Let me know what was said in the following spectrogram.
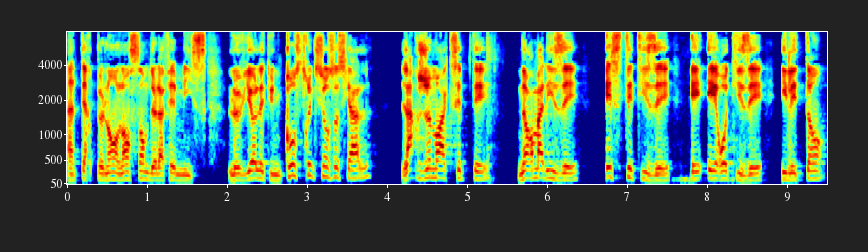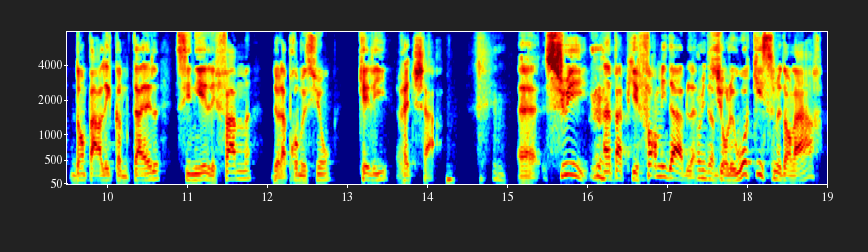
interpellant l'ensemble de la FEMIS. Le viol est une construction sociale largement acceptée, normalisée, esthétisée et érotisée. Il est temps d'en parler comme tel, signé les femmes de la promotion Kelly Redchard. Euh, suit un papier formidable, Formidable. sur le wokisme dans l'art.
